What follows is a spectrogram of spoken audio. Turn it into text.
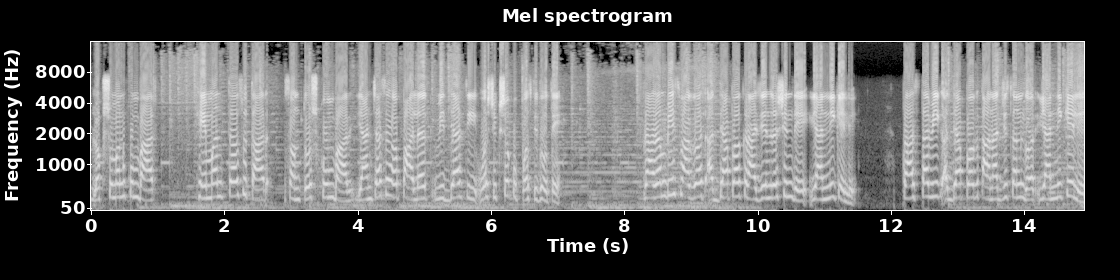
लक्ष्मण कुंभार हेमंत सुतार संतोष कुंभार यांच्यासह पालक विद्यार्थी व शिक्षक उपस्थित होते. प्रारंभी स्वागत अध्यापक राजेंद्र शिंदे यांनी केले. प्रास्ताविक अध्यापक तानाजी सनगर यांनी केले.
